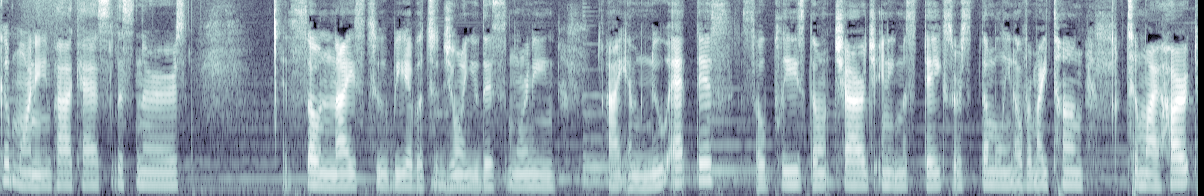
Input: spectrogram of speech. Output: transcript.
Good morning, podcast listeners. It's so nice to be able to join you this morning. I am new at this, so please don't charge any mistakes or stumbling over my tongue to my heart,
